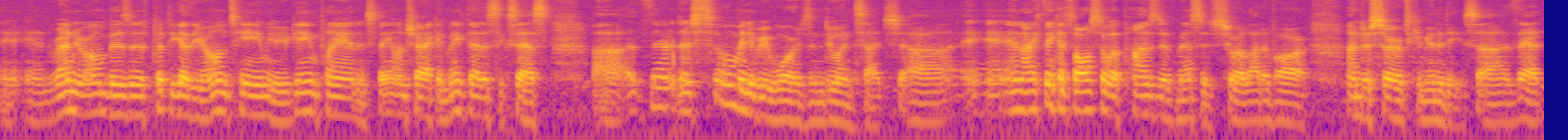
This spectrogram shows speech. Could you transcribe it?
and run your own business, put together your own team, your, game plan, and stay on track and make that a success. Uh, there, there's so many rewards in doing such. Uh, and I think it's also a positive message to a lot of our underserved communities uh, that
